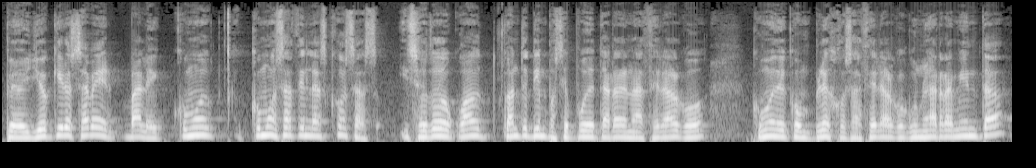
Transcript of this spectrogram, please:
Pero yo quiero saber, vale, ¿cómo, cómo se hacen las cosas? Y sobre todo, ¿cuánto, cuánto tiempo se puede tardar en hacer algo? ¿Cómo de complejo es hacer algo con una herramienta?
